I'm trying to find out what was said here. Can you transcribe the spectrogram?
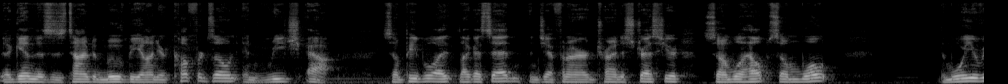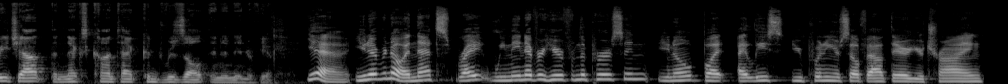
again, this is time to move beyond your comfort zone and reach out. Some people, like I said, and Jeff and I are trying to stress here, some will help, some won't. The more you reach out, the next contact could result in an interview. Yeah, you never know. And that's right. We may never hear from the person, you know, but at least you're putting yourself out there, you're trying,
